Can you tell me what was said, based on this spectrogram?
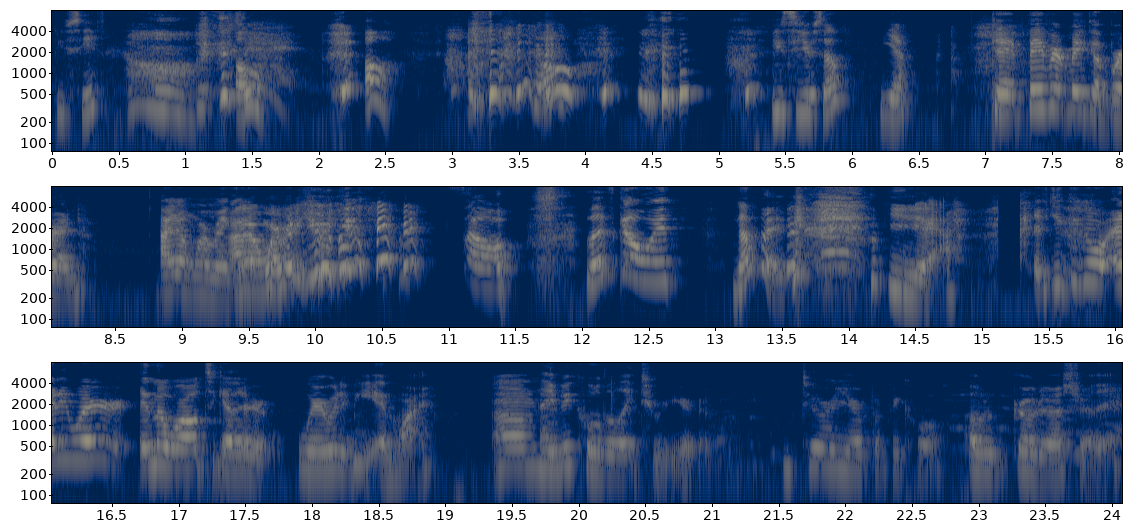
Do you see it? Oh, oh, oh. You see yourself? Yeah. Okay, favorite makeup brand. I don't wear makeup. I don't wear makeup. So, let's go with nothing. yeah. if you could go anywhere in the world together, where would it be and why? Um, It'd be cool to like tour Europe. Tour Europe would be cool. Oh, go to Australia.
